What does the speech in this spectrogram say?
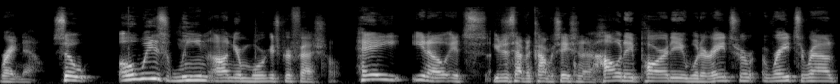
right now. So always lean on your mortgage professional. Hey, you know, it's, you're just having a conversation at a holiday party. What are rates, rates around?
